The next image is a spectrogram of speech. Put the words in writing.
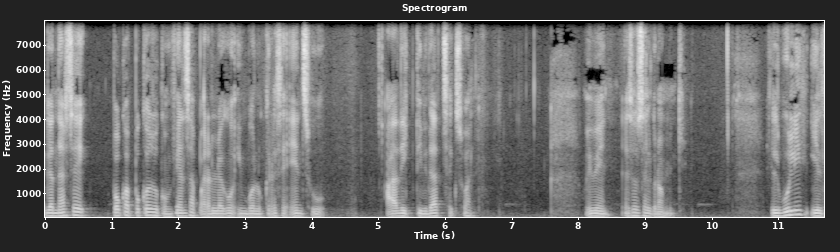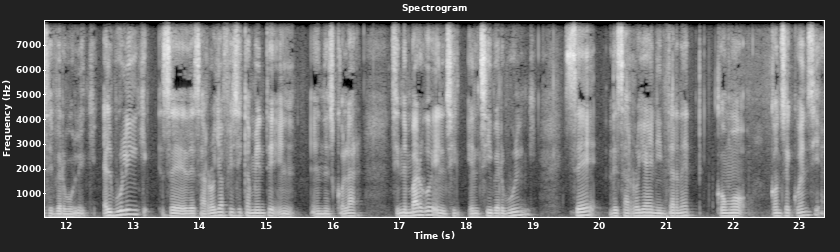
ganarse poco a poco su confianza para luego involucrarse en su adictividad sexual. Muy bien, eso es el grooming. El bullying y el ciberbullying. El bullying se desarrolla físicamente en, en escolar. Sin embargo, el, el ciberbullying se desarrolla en Internet como consecuencia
